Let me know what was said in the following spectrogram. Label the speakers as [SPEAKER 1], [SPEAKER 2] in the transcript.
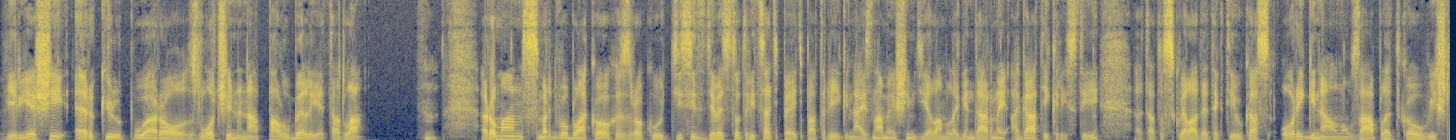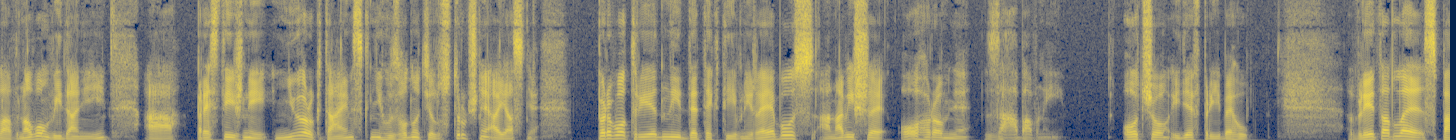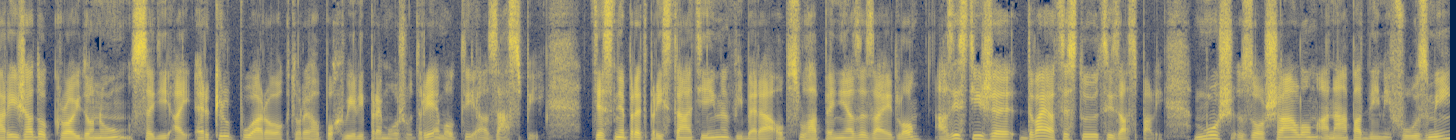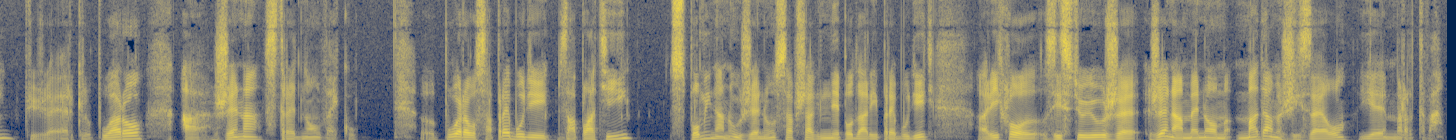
[SPEAKER 1] Vyrieši Hercule Poirot zločin na palube lietadla? Hm. Román Smrť v oblakoch z roku 1935 patrí k najznámejším dielam legendárnej Agáty Christy. Táto skvelá detektívka s originálnou zápletkou vyšla v novom vydaní a prestížny New York Times knihu zhodnotil stručne a jasne. Prvotriedný detektívny rébus a navyše ohromne zábavný. O čo ide v príbehu? V lietadle z Paríža do Croydonu sedí aj Hercule Poirot, ktorého po chvíli premôžu driemoty a zaspí. Tesne pred pristátím vyberá obsluha peniaze za jedlo a zistí, že dvaja cestujúci zaspali. Muž so šálom a nápadnými fúzmi, čiže Hercule Poirot, a žena v strednom veku. Poirot sa prebudí, zaplatí Spomínanú ženu sa však nepodarí prebudiť a rýchlo zistujú, že žena menom Madame Giselle je mŕtva.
